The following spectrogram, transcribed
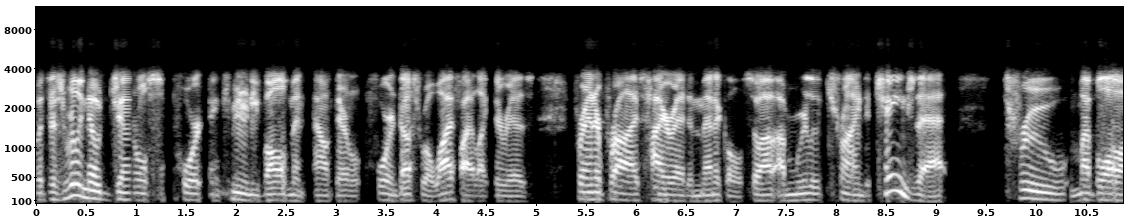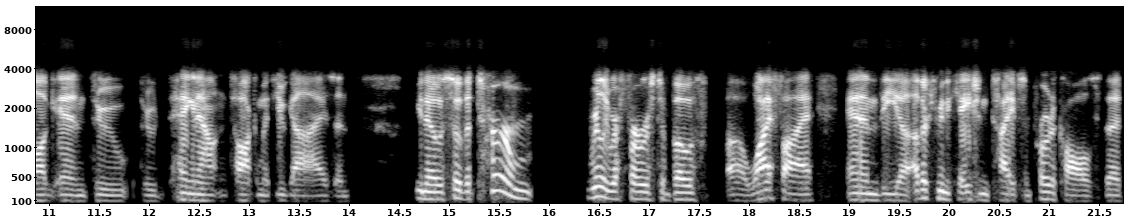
but there's really no general support and community involvement out there for industrial Wi-Fi like there is for enterprise, higher ed, and medical. So I'm really trying to change that through my blog and through through hanging out and talking with you guys. And you know, so the term really refers to both uh, Wi-Fi and the uh, other communication types and protocols that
